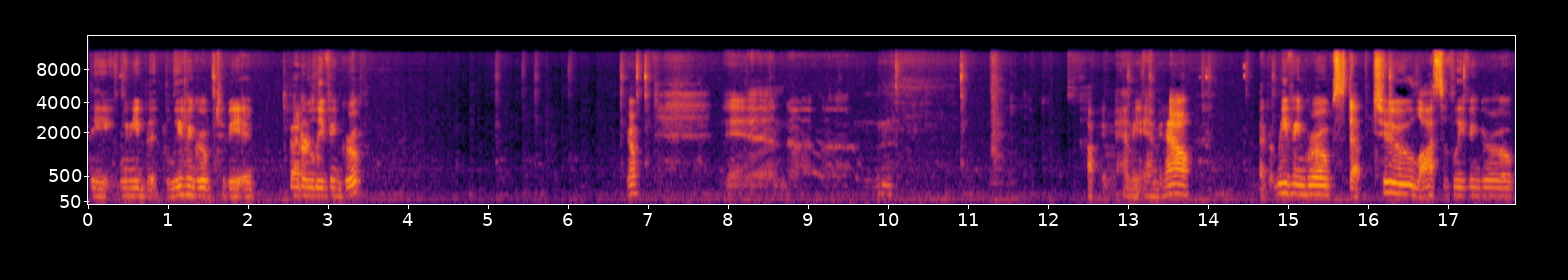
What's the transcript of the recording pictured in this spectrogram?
The We need the leaving group to be a better leaving group. Go. And uh, copy Hemi Hemi now. Better leaving group. Step two, loss of leaving group.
